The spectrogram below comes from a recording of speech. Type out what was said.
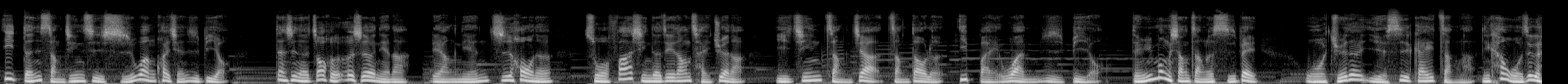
一等赏金是十万块钱日币哦。但是呢，昭和二十二年啊，两年之后呢，所发行的这张彩券啊，已经涨价涨到了一百万日币哦，等于梦想涨了十倍。我觉得也是该涨了。你看我这个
